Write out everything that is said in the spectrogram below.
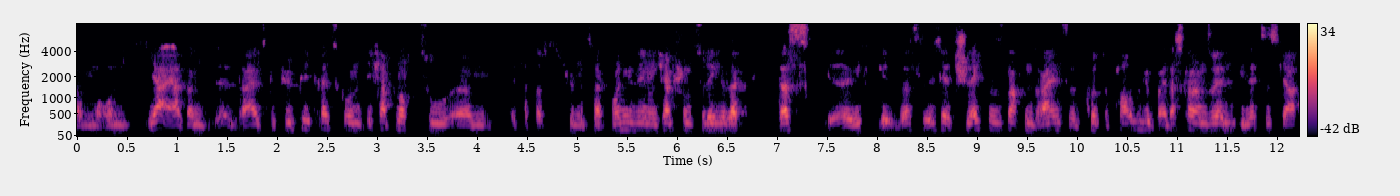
Ähm, und ja, er hat dann äh, 3-1 geführt, Pietrezko. Und ich habe noch zu, ähm, ich habe das schon mit zwei Freunden gesehen und ich habe schon zu denen gesagt, das, äh, das ist jetzt schlecht, dass es nach dem 3-1 eine kurze Pause gibt, weil das kann dann so enden wie letztes Jahr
